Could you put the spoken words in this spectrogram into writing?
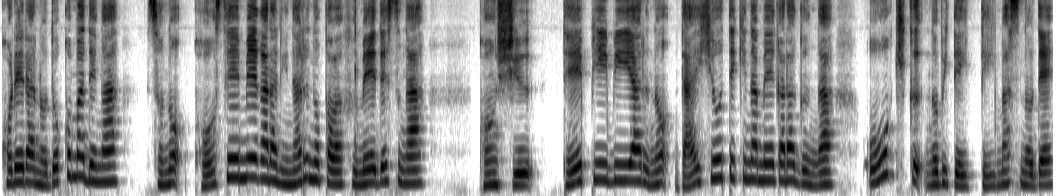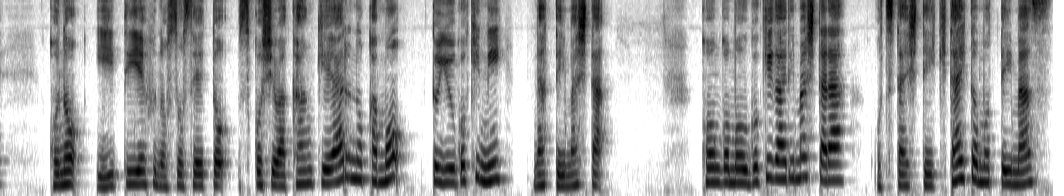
これらのどこまでがその構成銘柄になるのかは不明ですが、今週、低 PBR の代表的な銘柄群が大きく伸びていっていますので、この ETF の蘇生と少しは関係あるのかもという動きになっていました。今後も動きがありましたらお伝えしていきたいと思っています。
